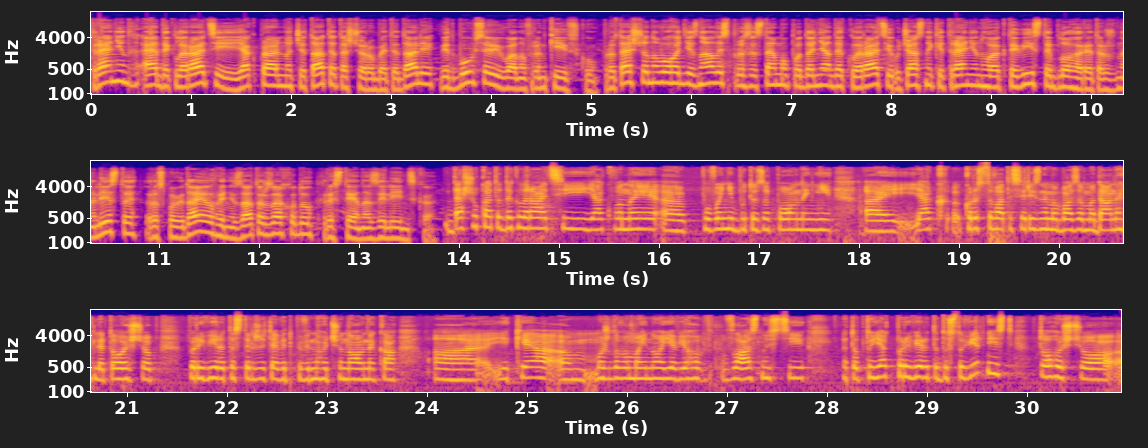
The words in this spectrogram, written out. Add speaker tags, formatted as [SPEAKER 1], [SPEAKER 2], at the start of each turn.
[SPEAKER 1] Тренінг е-декларації, як правильно читати та що робити далі, відбувся в Івано-Франківську. Про те, що нового дізнались про систему подання декларацій, учасники тренінгу, активісти, блогери та журналісти, розповідає організатор заходу Христина Зелінська.
[SPEAKER 2] де шукати декларації, як вони е, повинні бути заповнені, е, як користуватися різними базами даних для того, щоб перевірити стиль життя відповідного чиновника, яке можливо майно є в його власності, тобто як перевірити достовірність того, що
